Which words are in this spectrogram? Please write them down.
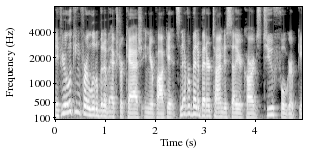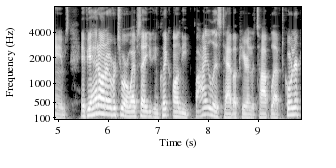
If you're looking for a little bit of extra cash in your pocket, it's never been a better time to sell your cards to Full Grip Games. If you head on over to our website, you can click on the Buy List tab up here in the top left corner,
